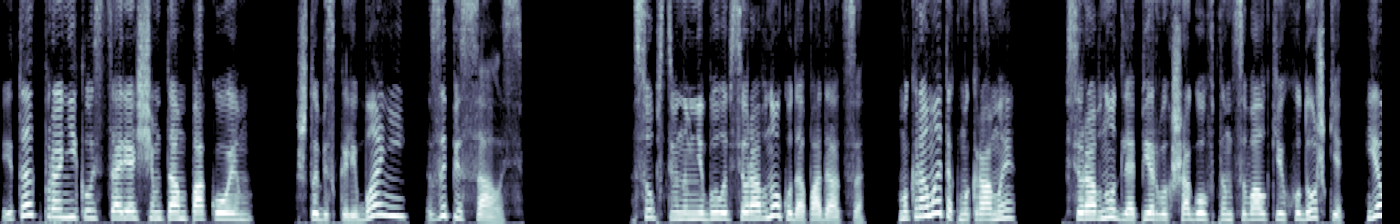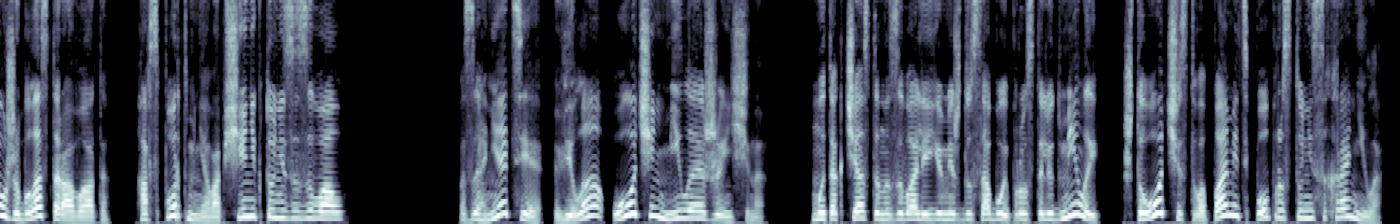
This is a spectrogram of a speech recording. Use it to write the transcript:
и так прониклась царящим там покоем, что без колебаний записалась. Собственно, мне было все равно, куда податься. Макраме так макраме. Все равно для первых шагов в танцевалке и художке я уже была старовата, а в спорт меня вообще никто не зазывал. Занятие вела очень милая женщина. Мы так часто называли ее между собой просто Людмилой, что отчество память попросту не сохранила.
